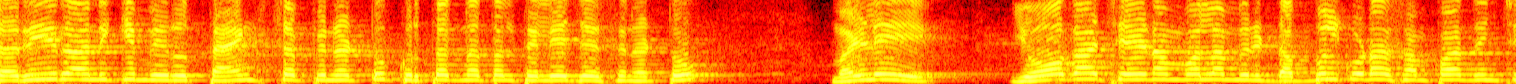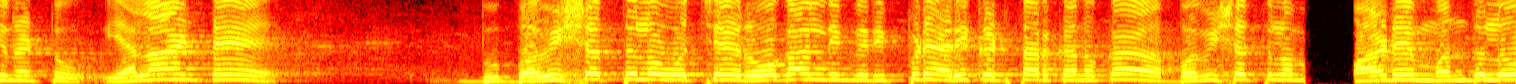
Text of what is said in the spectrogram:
శరీరానికి మీరు థ్యాంక్స్ చెప్పినట్టు కృతజ్ఞతలు తెలియజేసినట్టు. మళ్ళీ యోగా చేయడం వల్ల మీరు డబ్బులు కూడా సంపాదించినట్టు. ఎలా అంటే భవిష్యత్తులో వచ్చే రోగాల్ని మీరు ఇప్పుడే అరికడతారు కనుక భవిష్యత్తులో వాడే మందులు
